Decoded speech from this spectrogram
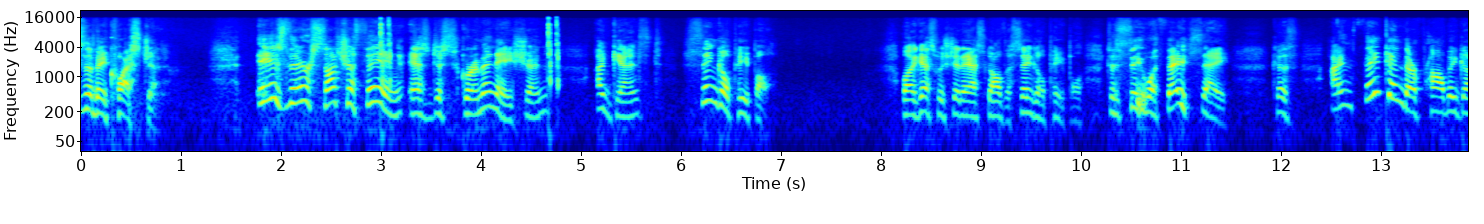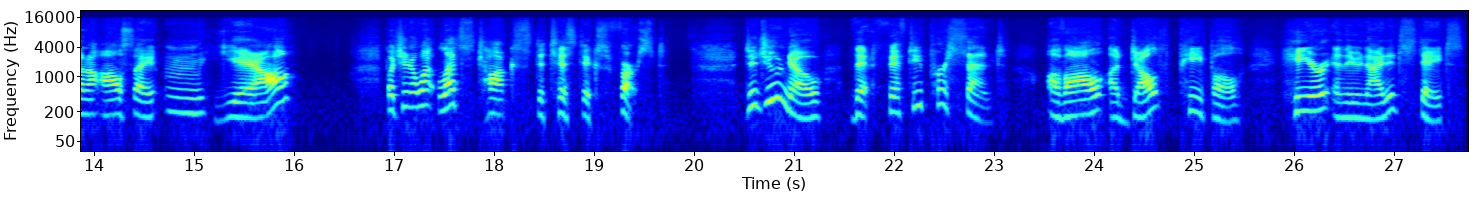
Here's the big question. Is there such a thing as discrimination against single people? Well, I guess we should ask all the single people to see what they say. Because I'm thinking they're probably going to all say, mm, yeah. But you know what? Let's talk statistics first. Did you know that 50% of all adult people here in the United States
